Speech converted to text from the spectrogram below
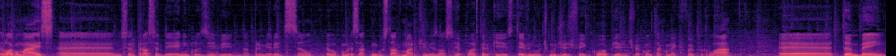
logo mais, é, no Central CDN, inclusive na primeira edição, eu vou conversar com o Gustavo Martins, nosso repórter que esteve no último dia de Fake Up, a gente vai contar como é que foi por lá. É, também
